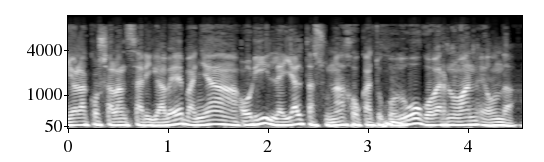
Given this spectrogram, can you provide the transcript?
inolako zalantzari gabe, baina hori leialtasuna jokatuko dugu gobernuan egonda.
